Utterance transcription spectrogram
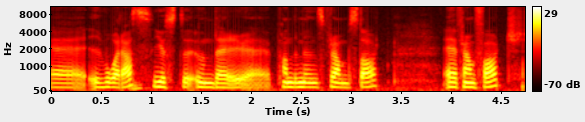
eh, i våras mm. just under eh, pandemins framstart, eh, framfart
